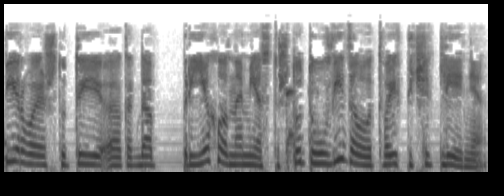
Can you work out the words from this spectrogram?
первое, что ты, э, когда приехала на место, что ты увидела, вот твои впечатления?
